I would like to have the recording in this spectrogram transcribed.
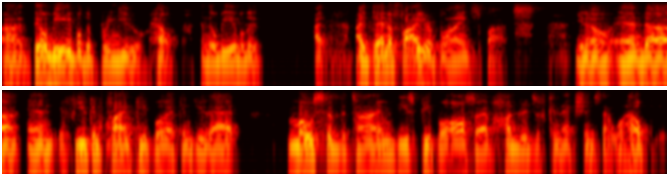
uh, they'll be able to bring you help and they'll be able to identify your blind spots, you know, and uh, and if you can find people that can do that, most of the time, these people also have hundreds of connections that will help you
